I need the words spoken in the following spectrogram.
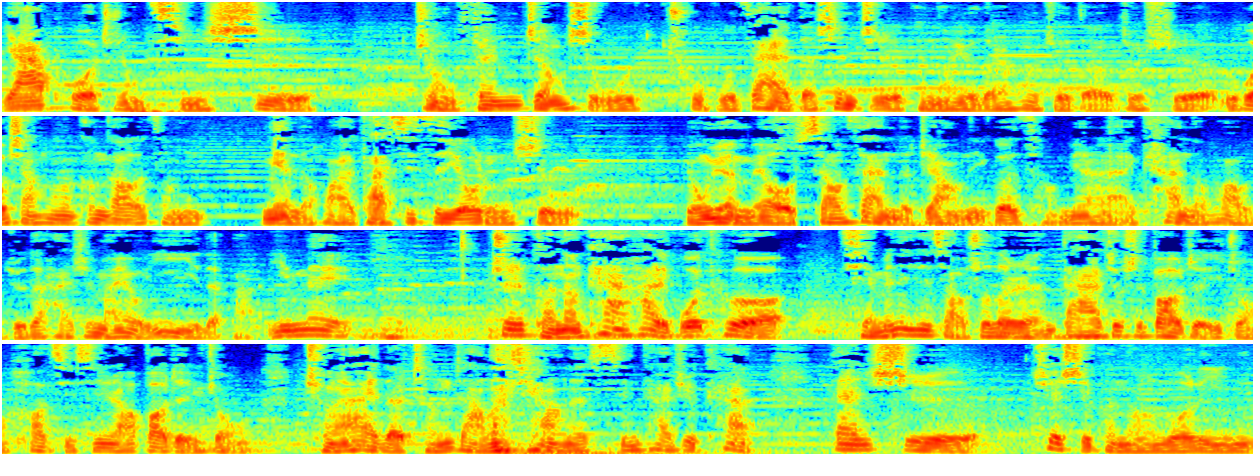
压迫、这种歧视。这种纷争是无处不在的，甚至可能有的人会觉得，就是如果上升到更高的层面的话，法西斯幽灵是永远没有消散的这样的一个层面来看的话，我觉得还是蛮有意义的吧。因为就是可能看《哈利波特》前面那些小说的人，大家就是抱着一种好奇心，然后抱着一种纯爱的成长的这样的心态去看，但是确实可能罗琳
